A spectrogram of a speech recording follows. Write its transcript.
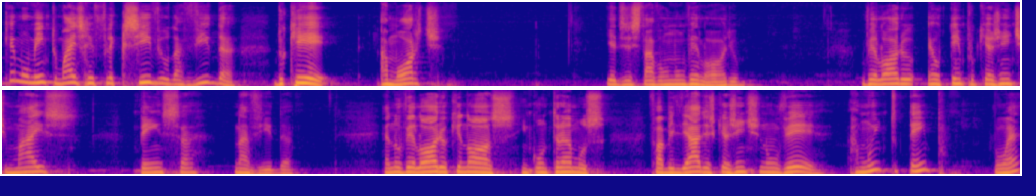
que é momento mais reflexível da vida do que a morte. E eles estavam num velório. O velório é o tempo que a gente mais pensa na vida. É no velório que nós encontramos familiares que a gente não vê há muito tempo, não é?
